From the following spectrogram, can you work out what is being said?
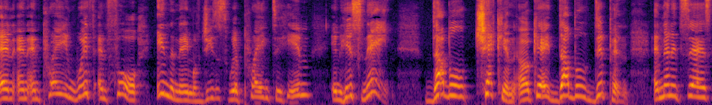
and, and, and praying with and for in the name of Jesus. We're praying to Him in His name double checking, okay, double dipping. And then it says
